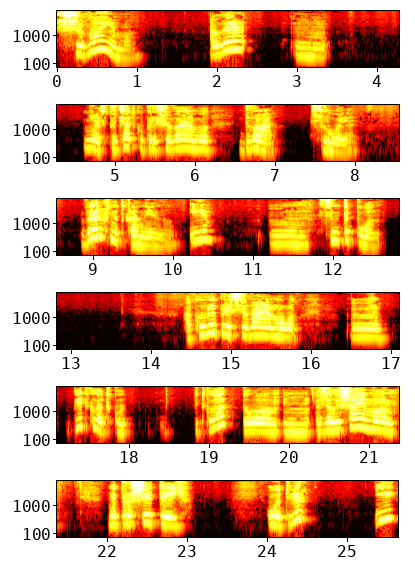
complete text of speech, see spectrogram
Зшиваємо, але е, ні, спочатку пришиваємо два слоя. Верхню тканину і синтепон. А коли пришиваємо підкладку, підклад, то залишаємо непрошитий отвір і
